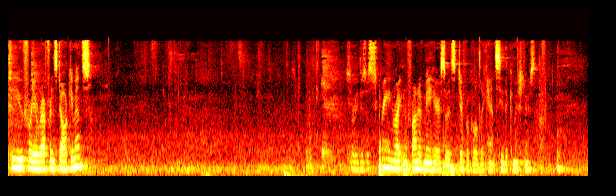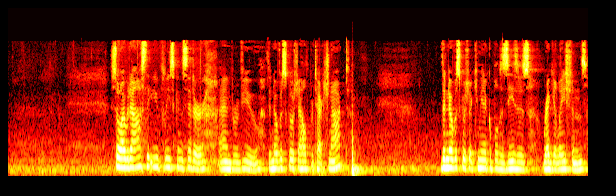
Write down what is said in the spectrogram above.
to you for your reference documents. Sorry, there's a screen right in front of me here, so it's difficult. I can't see the commissioners. So I would ask that you please consider and review the Nova Scotia Health Protection Act, the Nova Scotia Communicable Diseases Regulations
